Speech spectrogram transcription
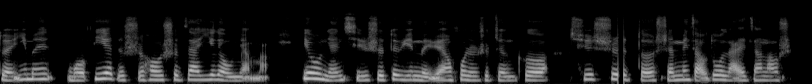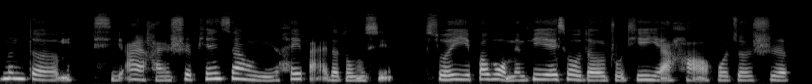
对，因为我毕业的时候是在一六年嘛，一六年其实对于美院或者是整个趋势的审美角度来讲，老师们的喜爱还是偏向于黑白的东西。所以，包括我们毕业秀的主题也好，或者是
